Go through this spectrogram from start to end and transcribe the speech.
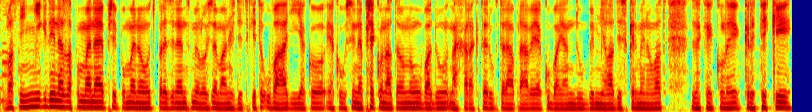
no. vlastně nikdy nezapomene připomenout prezident Miloš Zeman, vždycky to uvádí jako jakousi nepřekonatelnou vadu na charakteru, která právě Jakuba Jandu by měla diskriminovat z jakékoliv kritiky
